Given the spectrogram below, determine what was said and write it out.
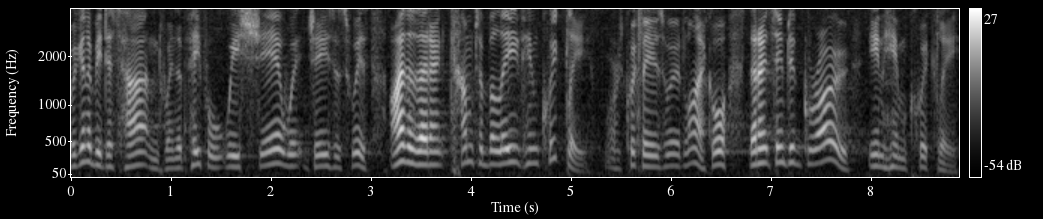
We're going to be disheartened when the people we share with Jesus with, either they don't come to believe him quickly, or as quickly as we would like, or they don't seem to grow in him quickly.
